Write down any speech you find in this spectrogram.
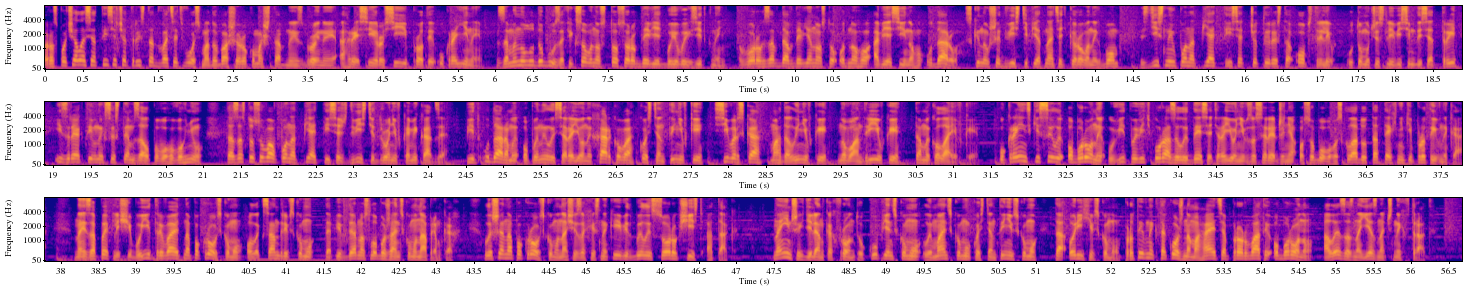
Розпочалася 1328-ма доба широкомасштабної збройної агресії Росії проти України. За минулу добу зафіксовано 149 бойових зіткнень. Ворог завдав 91 авіаційного удару, скинувши 215 керованих бомб, здійснив понад 5400 обстрілів, у тому числі 83 із реактивних систем залпового вогню, та застосував понад 5200 дронів камікадзе. Під ударами опинилися райони Харкова, Костянтинівки, Сіверська, Магдалинівки, Новоандріївки та Миколаївки. Українські сили оборони у відповідь уразили 10 районів зосередження особового складу та техніки противника. Найзапекліші бої тривають на Покровському, Олександрівському та Південно-Слобожанському напрямках. Лише на Покровському наші захисники відбили 46 атак. На інших ділянках фронту Куп'янському, Лиманському, Костянтинівському та Оріхівському противник також намагається прорвати оборону, але зазнає значних втрат.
